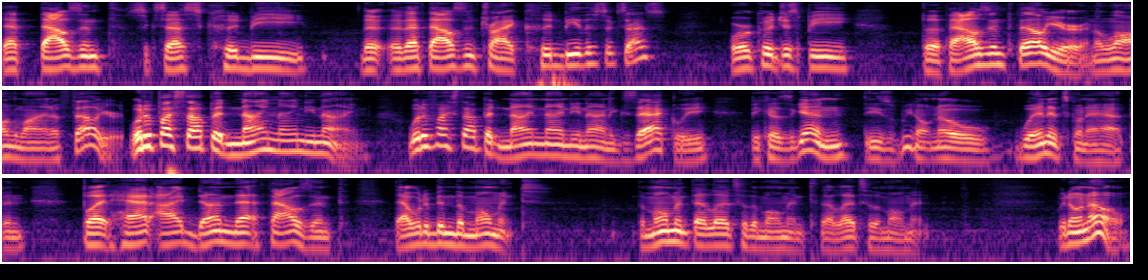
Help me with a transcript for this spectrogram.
That thousandth success could be the, that thousandth try could be the success, or it could just be the thousandth failure in a long line of failures. What if I stop at 999? What if I stop at 999 exactly? Because again, these we don't know when it's going to happen. But had I done that thousandth, that would have been the moment. The moment that led to the moment that led to the moment. We don't know.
